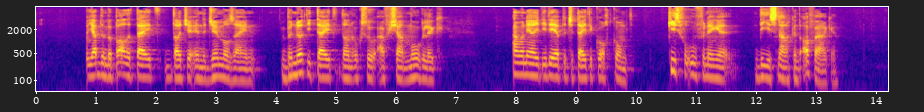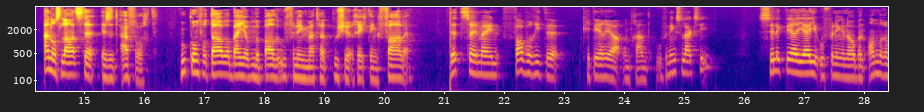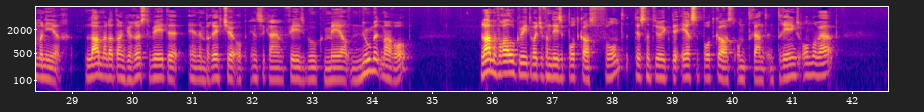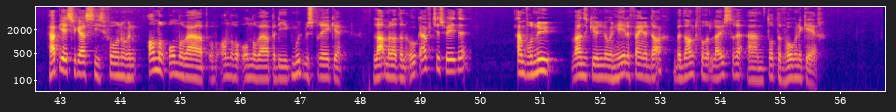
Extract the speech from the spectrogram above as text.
Je hebt een bepaalde tijd dat je in de gym wil zijn. Benut die tijd dan ook zo efficiënt mogelijk. En wanneer je het idee hebt dat je tijd tekort komt, kies voor oefeningen die je sneller kunt afwerken. En als laatste is het effort. Hoe comfortabel ben je op een bepaalde oefening met het pushen richting falen? Dit zijn mijn favoriete criteria omtrent oefeningsselectie. Selecteer jij je oefeningen nou op een andere manier? Laat me dat dan gerust weten in een berichtje op Instagram, Facebook, mail, noem het maar op. Laat me vooral ook weten wat je van deze podcast vond. Het is natuurlijk de eerste podcast omtrent een trainingsonderwerp. Heb jij suggesties voor nog een ander onderwerp of andere onderwerpen die ik moet bespreken? Laat me dat dan ook eventjes weten. En voor nu wens ik jullie nog een hele fijne dag. Bedankt voor het luisteren en tot de volgende keer.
